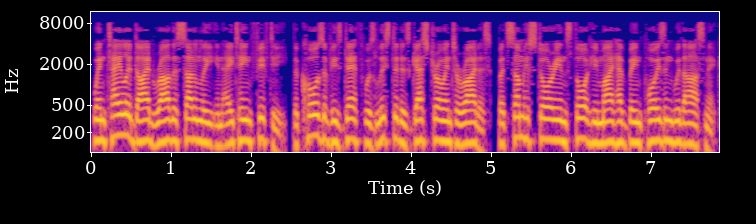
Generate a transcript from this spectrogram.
When Taylor died rather suddenly in 1850, the cause of his death was listed as gastroenteritis, but some historians thought he might have been poisoned with arsenic.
